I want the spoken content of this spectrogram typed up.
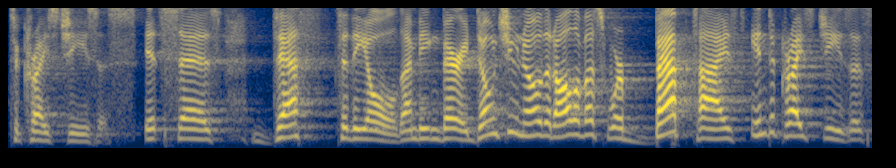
to Christ Jesus. It says, Death to the old. I'm being buried. Don't you know that all of us were baptized into Christ Jesus?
